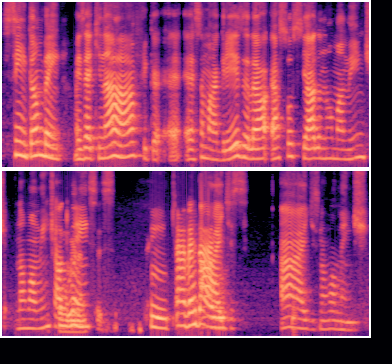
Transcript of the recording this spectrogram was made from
Sim, também. Mas é que na África, é, essa magreza ela é associada normalmente, normalmente a doenças. Sim, é verdade. AIDS. AIDS, normalmente.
